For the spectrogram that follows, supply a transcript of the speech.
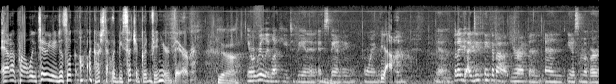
Anna probably too. You just look, oh my gosh, that would be such a good vineyard there. Yeah, Yeah, we're really lucky to be in an expanding wine region. Yeah. Yeah, but I, I do think about Europe and, and, you know, some of our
